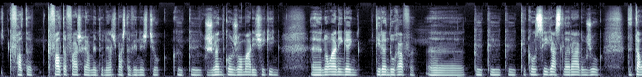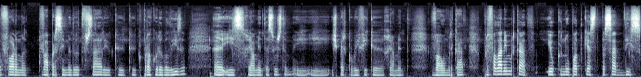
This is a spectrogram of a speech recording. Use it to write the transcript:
e que falta, que falta faz realmente o Neres, basta ver neste jogo que, que jogando com João Mário e Chiquinho uh, não há ninguém tirando o Rafa uh, que, que, que, que, consiga acelerar o jogo de tal forma que vá para cima do adversário, que, que, que procura baliza, uh, e isso realmente assusta-me e, e, espero que o Benfica realmente vá ao mercado. Por falar em mercado, eu que no podcast passado disse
